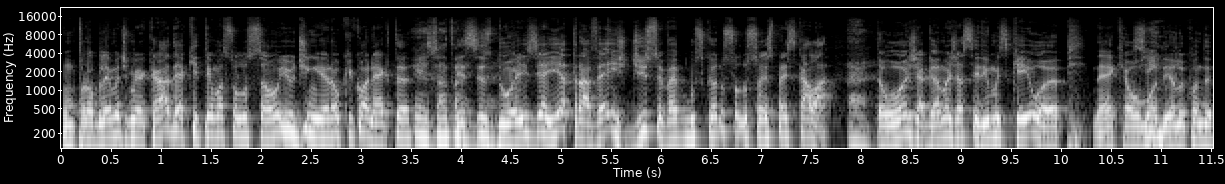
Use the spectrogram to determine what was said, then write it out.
um problema de mercado e aqui tem uma solução e o dinheiro é o que conecta Exatamente, esses é. dois. E aí, através disso, você vai buscando soluções para escalar. É. Então, hoje, a Gama já seria uma scale-up, né? Que é o Sim. modelo quando é.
